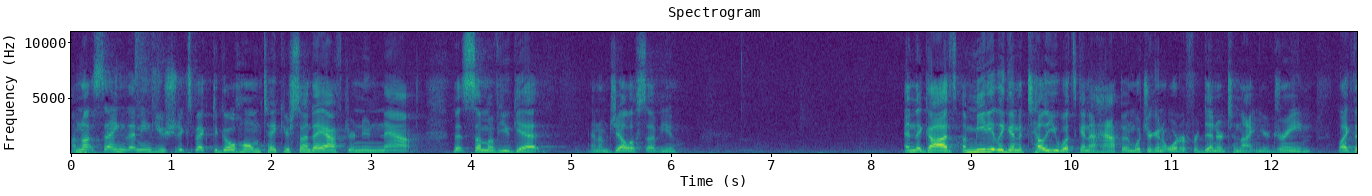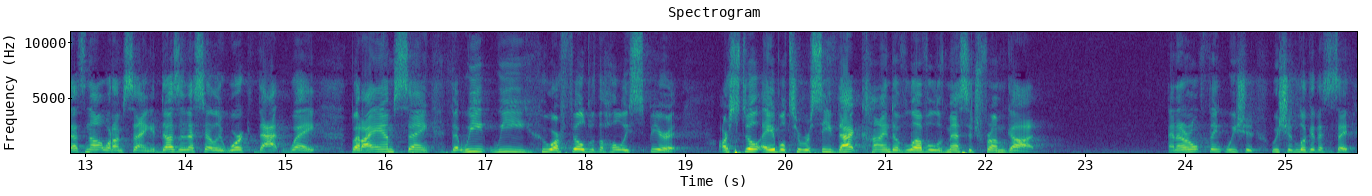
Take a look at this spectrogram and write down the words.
I'm not saying that means you should expect to go home, take your Sunday afternoon nap that some of you get, and I'm jealous of you and that God's immediately going to tell you what's going to happen, what you're going to order for dinner tonight in your dream. Like, that's not what I'm saying. It doesn't necessarily work that way. But I am saying that we, we who are filled with the Holy Spirit are still able to receive that kind of level of message from God. And I don't think we should, we should look at this and say,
